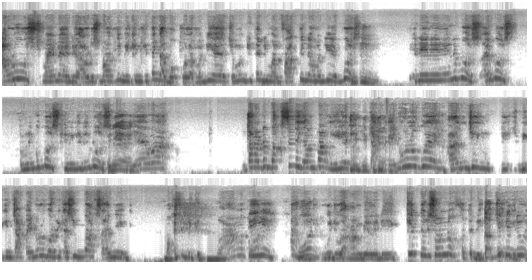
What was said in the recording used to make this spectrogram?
Alus mainnya dia alus banget nih bikin kita nggak bokul sama dia. Cuman kita dimanfaatin sama dia. Bos, ini ini ini, ini bos. Ayo bos. Temenin gue bos. Gini gini bos. Iya. Iya Wak. Ntar ada baksnya gampang. Iya, capek dulu gue. Anjing. Bikin capek dulu baru dikasih baks anjing. Baksnya dikit banget. Wak. iya Ah, gua gue, juga ngambilnya dikit dari sono kata dia. tapi dia gitu. dulu,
